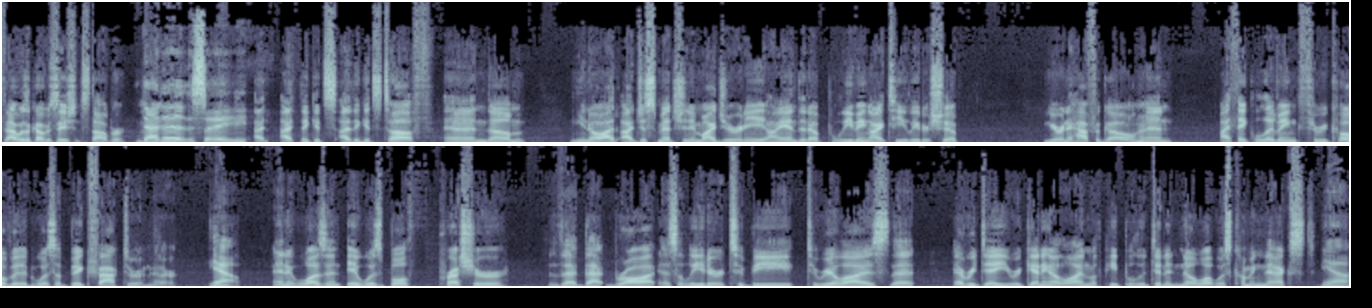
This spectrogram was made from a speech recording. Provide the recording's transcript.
That was a conversation stopper. that is uh, I, I think it's I think it's tough, and um, you know I, I just mentioned in my journey I ended up leaving IT leadership year and a half ago, mm-hmm. and I think living through COVID was a big factor in there. Yeah. and it wasn't it was both pressure that that brought as a leader to be to realize that every day you were getting aligned with people who didn't know what was coming next yeah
